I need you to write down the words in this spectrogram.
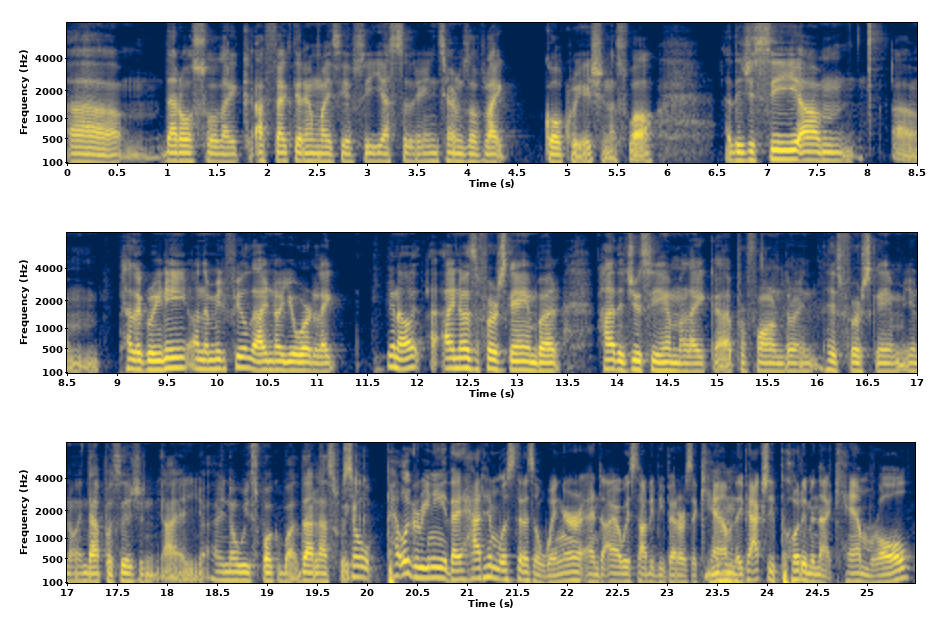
um, that also like affected NYCFC yesterday in terms of like goal creation as well. Uh, did you see um, um, Pellegrini on the midfield? I know you were like you know, I know it's the first game, but how did you see him like uh, perform during his first game? You know, in that position. I I know we spoke about that last week. So Pellegrini, they had him listed as a winger, and I always thought he'd be better as a cam. Mm-hmm. They've actually put him in that cam role,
